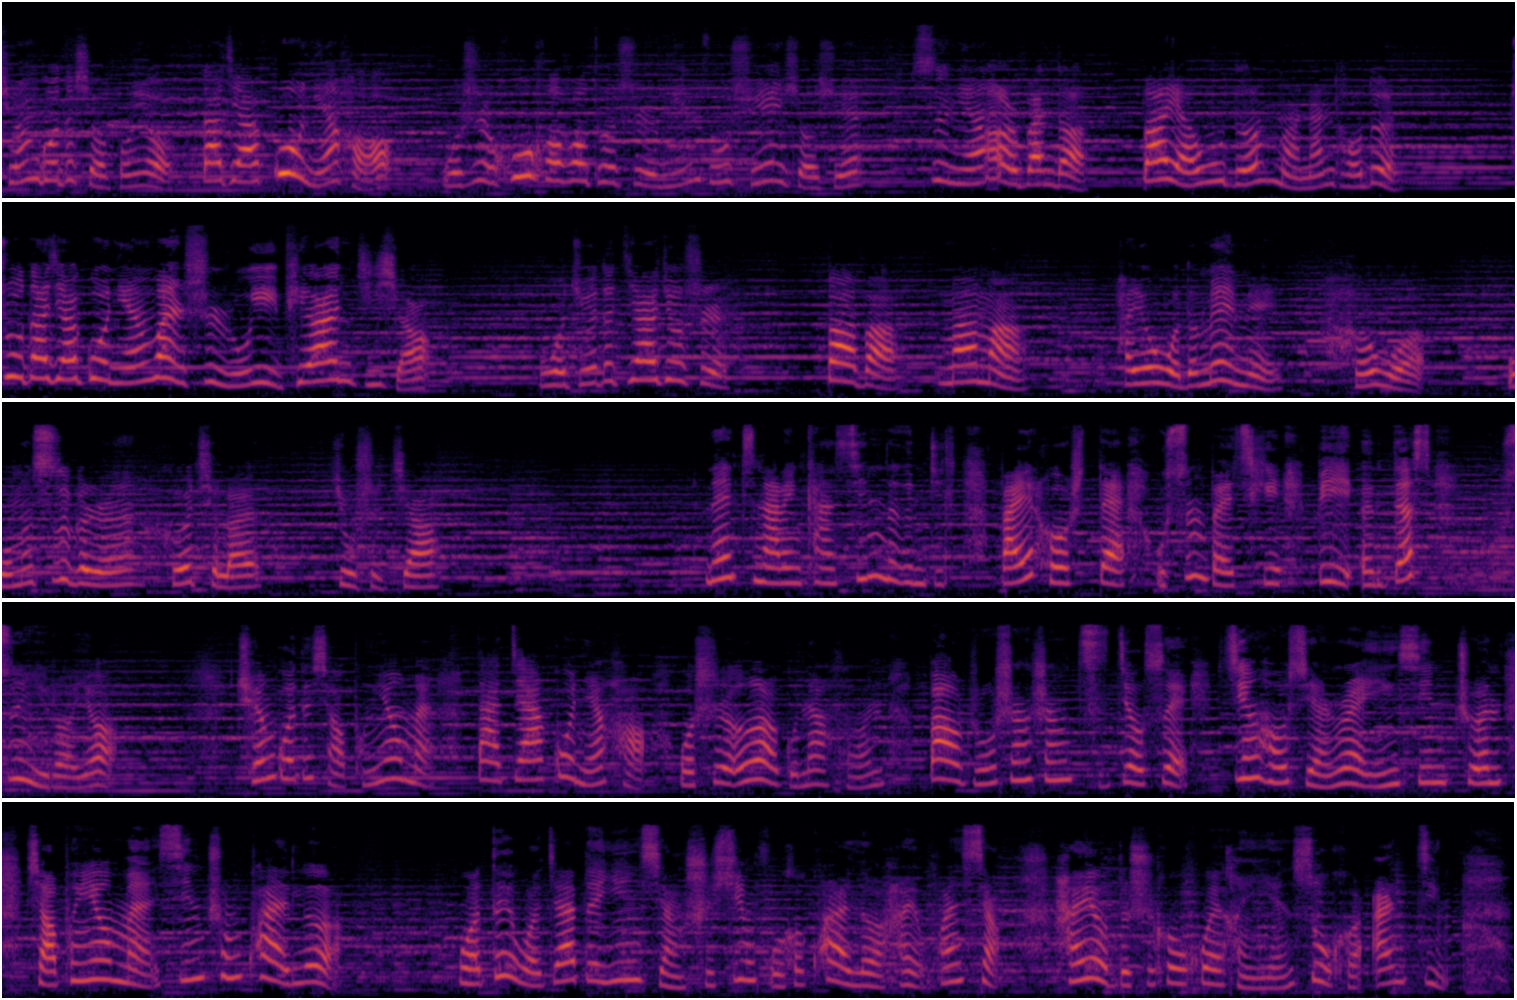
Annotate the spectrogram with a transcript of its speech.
全国的小朋友，大家过年好！我是呼和浩特市民族实验小学四年二班的巴雅乌德马南陶顿，祝大家过年万事如意，平安吉祥。我觉得家就是爸爸妈妈，还有我的妹妹和我，我们四个人合起来就是家。Найз нарын кансын нэгэн жил баяр хөөртэй өсөн байцгийг би өндөс хүсэн өрөөё。全国的小朋友们，大家过年好！我是额尔古纳红，爆竹声声辞旧岁，金猴显瑞迎新春。小朋友们，新春快乐！我对我家的印象是幸福和快乐，还有欢笑，还有的时候会很严肃和安静。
